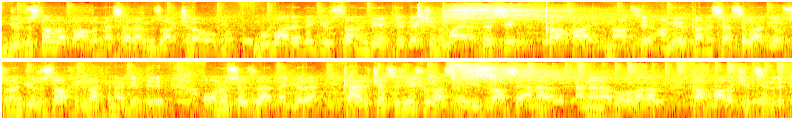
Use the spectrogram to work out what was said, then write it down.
Gürcüstanla bağlı məsələ müzakirə olunub. Bu barədə Gürcüstanın BMT-dəki nümayəndəsi Kaxa İmnadze Amerikanın Səsi Radiosunun Gürcüstan xidmətinə bildirib. Onun sözlərinə görə Təhlükəsizlik Şurasının iclası ənə, ənənəvi olaraq qapalı keçirilib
